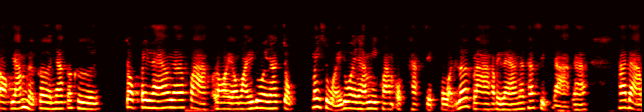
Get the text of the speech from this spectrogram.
ตอกย้ำเหลือเกินนะก็คือ จบไปแล้วนะ ฝากรอยเอาไว้ด้วยนะ จบไม่สวยด้วยนะ มีความอกหักเจ็บปวดเลิกลากันไปแล้วนะ ถ้าสิบดาบนะห้าดาบ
